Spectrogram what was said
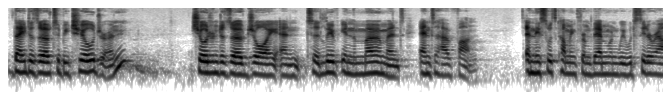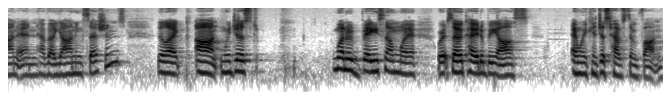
They deserve to be children. Children deserve joy and to live in the moment and to have fun. And this was coming from them when we would sit around and have our yarning sessions. They're like, Aunt, we just want to be somewhere where it's okay to be us and we can just have some fun.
